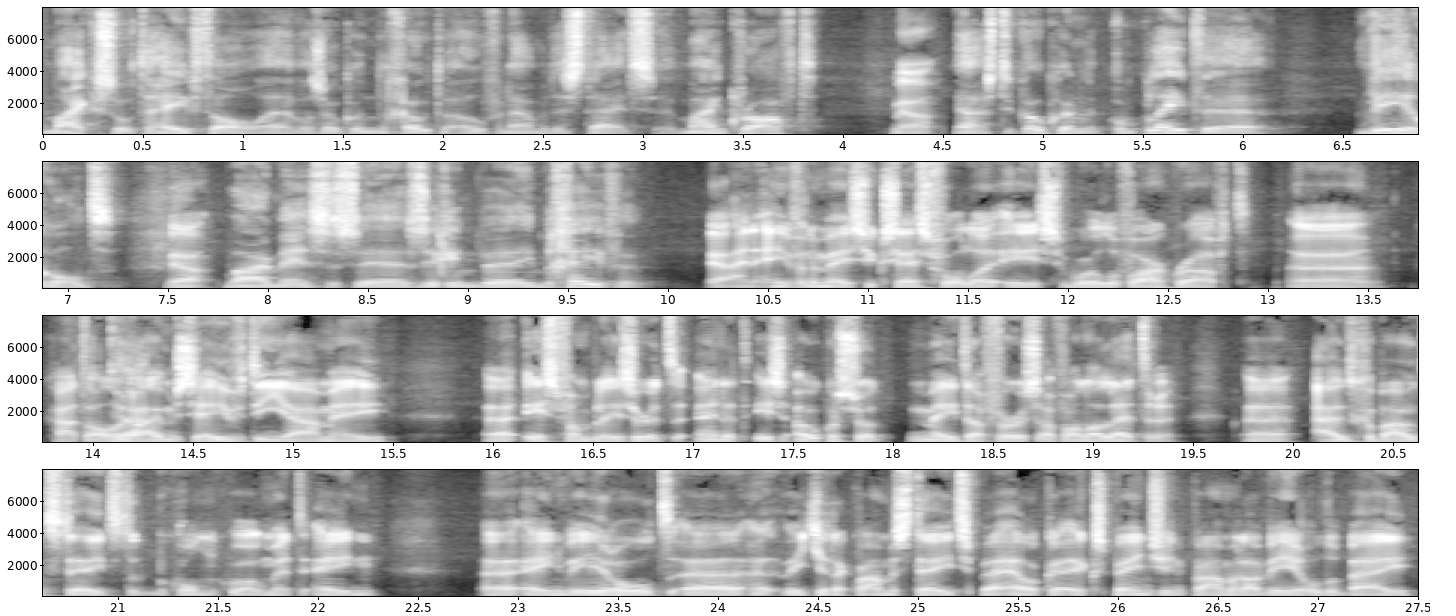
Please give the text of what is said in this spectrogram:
Microsoft heeft al, hè, was ook een grote overname destijds, Minecraft. Ja, Ja, dat is natuurlijk ook een complete wereld ja. waar mensen zich in, be- in begeven. Ja, en een van de meest succesvolle is World of Warcraft. Eh, gaat al Ja. ruim 17 jaar mee. Eh, is van Blizzard. En het is ook een soort metaverse af alle letteren. Eh, uitgebouwd steeds. Dat begon gewoon met één, één wereld. Weet je, daar kwamen steeds bij elke expansion kwamen daar werelden bij.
